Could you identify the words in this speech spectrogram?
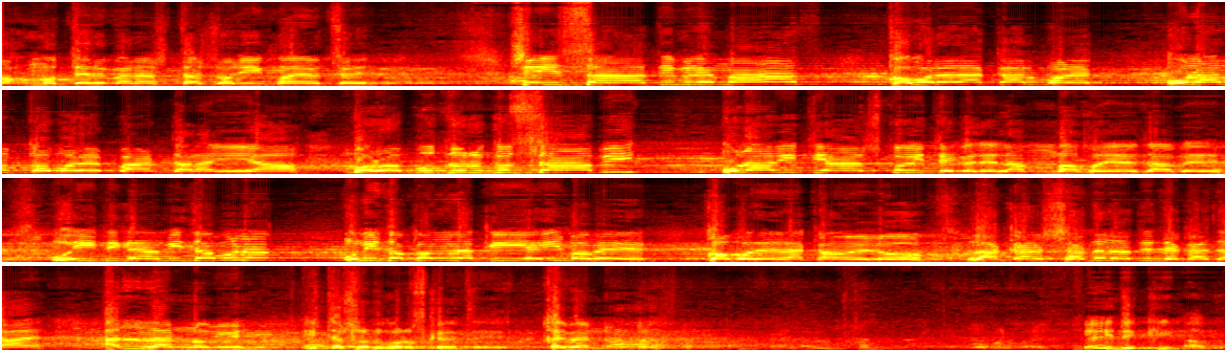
রহমতের বেরাস্তা শরিক হয়েছে। সেই সাদ ইবনে মাহাজ কবরে রাখার পরে ওনার কবরের পাট দাঁড়াইয়া বড় বুজুর্গ সাহাবি ওনার ইতিহাস কইতে গেলে লম্বা হয়ে যাবে। ওই দিকে আমি যাব না। উনি যখন নাকি এইভাবে কবরে রাখা হইল, রাখার সাথে সাথে দেখা যায় আল্লাহ নবী এটা শুরু করস খেতে খাইবেন না? এই দেখি পাবো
